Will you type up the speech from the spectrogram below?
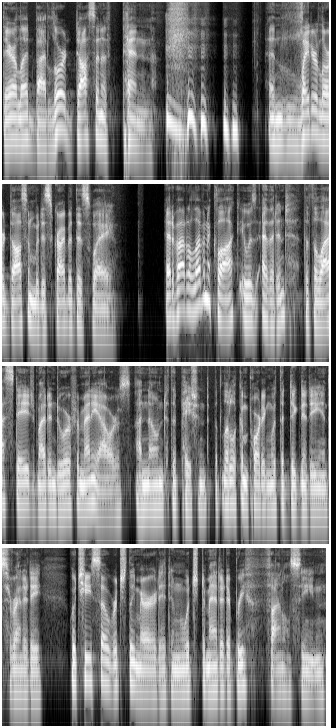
They are led by Lord Dawson of Penn. and later, Lord Dawson would describe it this way At about 11 o'clock, it was evident that the last stage might endure for many hours, unknown to the patient, but little comporting with the dignity and serenity which he so richly merited and which demanded a brief final scene.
